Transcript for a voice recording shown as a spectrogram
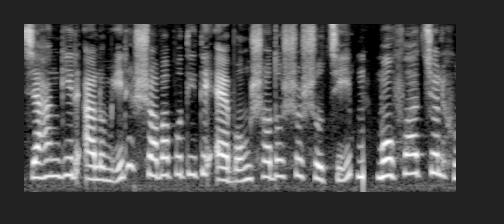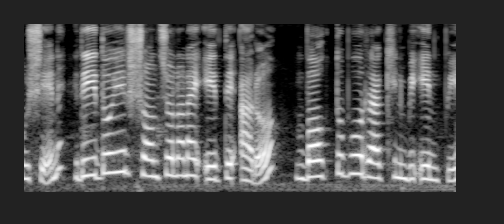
জাহাঙ্গীর আলমের সভাপতিতে এবং সদস্য সচিব মুফাজ্জল হোসেন হৃদয়ের সঞ্চালনায় এতে আরও বক্তব্য রাখেন বিএনপির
